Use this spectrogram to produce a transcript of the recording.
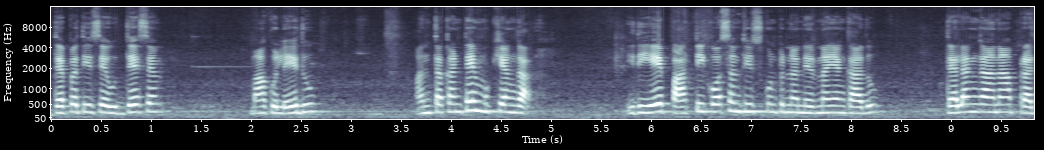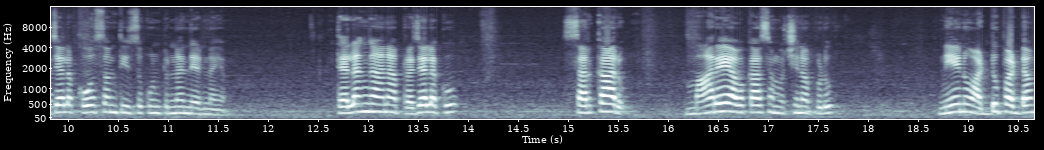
దెబ్బతీసే ఉద్దేశం మాకు లేదు. అంతకంటే ముఖ్యంగా ఇది ఏ పార్టీ కోసం తీసుకుంటున్న నిర్ణయం కాదు తెలంగాణ ప్రజల కోసం తీసుకుంటున్న నిర్ణయం. తెలంగాణ ప్రజలకు సర్కారు మారే అవకాశం వచ్చినప్పుడు నేను అడ్డుపడ్డం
